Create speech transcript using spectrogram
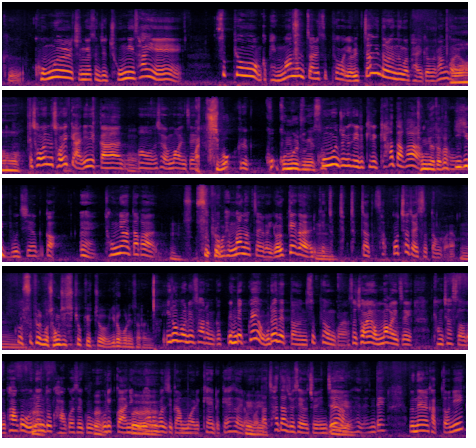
그 고물 중에서 이제 종이 사이에 수표 그러니까 100만 원짜리 수표가 10장이 들어있는 걸 발견을 한 거예요. 어. 저희는 저희 게 아니니까 어. 저희 엄마가 이제 아, 집어 그냥 고, 고물 중에서 고물 중에서 이렇게 이렇게 하다가 정리하다가 이게 뭐지? 그러니까 예, 정리하다가 수- 수표 수표가 100만 원짜리가 10개가 이렇게 착착착 착 사- 꽂혀져 있었던 거예요. 그 수표를 뭐 정지시켰겠죠. 잃어버린 사람이. 잃어버린 사람, 그러니까 근데 꽤 오래됐던 수표인 거예요. 그래서 저희 엄마가 이제 경찰서도 가고 은행도 가고 해서 이거 네. 우리 거 아니고 네. 우리 할아버지가 뭐 이렇게 이렇게 해서 이런 예, 거 예. 다 찾아주세요 주인증 예, 예. 했는데 은행을 갔더니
